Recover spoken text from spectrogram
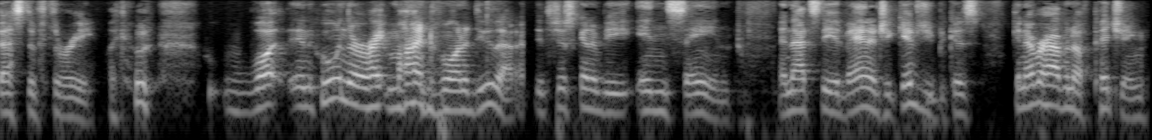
best of three? Like who, what, and who in their right mind would want to do that? It's just going to be insane, and that's the advantage it gives you because you can never have enough pitching,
